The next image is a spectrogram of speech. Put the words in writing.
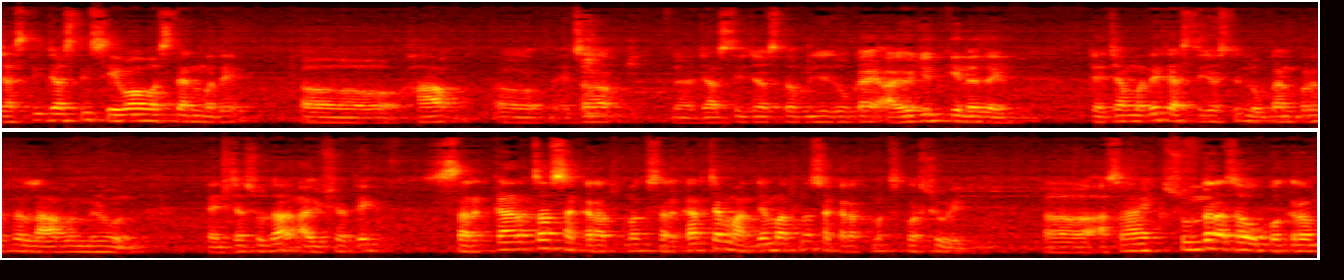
जास्तीत जास्त सेवा वस्त्यांमध्ये हा ह्याचा जास्तीत जास्त म्हणजे जो काही आयोजित केलं जाईल त्याच्यामध्ये जास्तीत जास्त लोकांपर्यंत लाभ मिळून त्यांच्यासुद्धा आयुष्यात एक सरकारचा सकारात्मक सरकारच्या माध्यमातून सकारात्मक स्पर्श होईल. असा हा एक सुंदर असा उपक्रम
